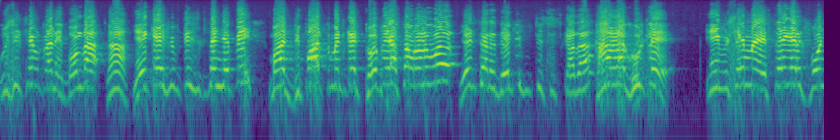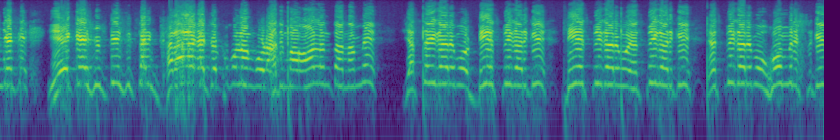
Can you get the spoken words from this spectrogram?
ఉరిశిక్ష ఏమిట్రా నీ బొంద. ఏకే ఫిఫ్టీ సిక్స్ అని చెప్పి మా డిపార్ట్మెంట్కి టోపీ వేస్తావు నువ్వు? ఏంటి సార్ అది ఫిఫ్టీ సిక్స్ కదా? కాలా గుట్లే ఈ విషయం మా ఎస్ఐ గారికి ఫోన్ చేసి ఏకే ఫిఫ్టీ సిక్స్ అని ఘరాగా చెప్పుకున్నాం కూడా. అది మా వాళ్ళంతా నమ్మి ఎస్ఐ గారేమో డిఎస్పీ గారికి డిఎస్పీ గారేమో ఎస్పీ గారికి ఎస్పీ గారేమో హోమ్ మినిస్టర్కి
